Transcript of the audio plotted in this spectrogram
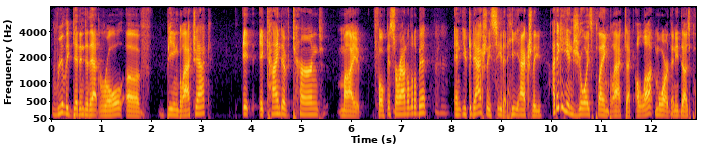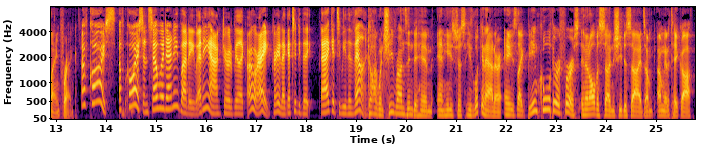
really get into that role of being blackjack, it it kind of turned my focus around a little bit. Mm-hmm. And you could actually see that he actually I think he enjoys playing blackjack a lot more than he does playing Frank. Of course, of course, and so would anybody. Any actor would be like, "All right, great, I get to be the I get to be the villain." God, when she runs into him and he's just he's looking at her and he's like being cool with her at first, and then all of a sudden she decides I'm I'm gonna take off,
